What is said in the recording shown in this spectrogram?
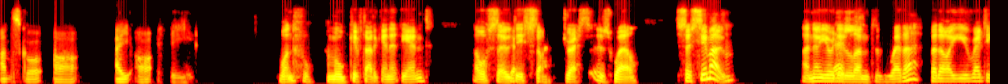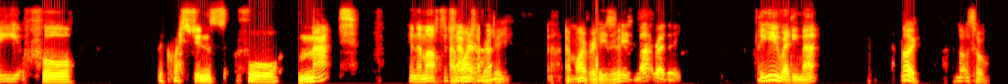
underscore r a r e. Wonderful. And we'll give that again at the end. Also, Yep. the site address as well. So, Simo, Mhm. I know you're a little under the weather, but are you ready for the questions for Matt in the Master Am Champ I Challenge? ready? Am I ready? Is, Really? is Matt ready? Are you ready, Matt? No, not at all.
